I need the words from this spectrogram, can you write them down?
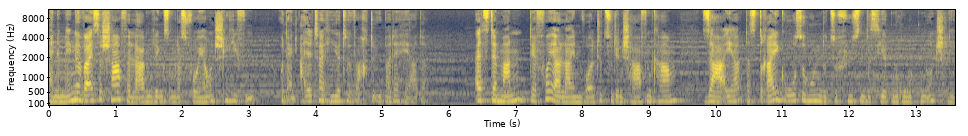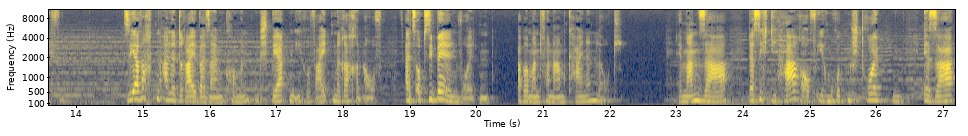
Eine Menge weiße Schafe lagen rings um das Feuer und schliefen, und ein alter Hirte wachte über der Herde. Als der Mann, der Feuer leihen wollte, zu den Schafen kam, sah er, dass drei große Hunde zu Füßen des Hirten ruhten und schliefen. Sie erwachten alle drei bei seinem Kommen und sperrten ihre weiten Rachen auf, als ob sie bellen wollten. aber man vernahm keinen Laut. Der Mann sah, dass sich die Haare auf ihrem Rücken sträubten. Er sah,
